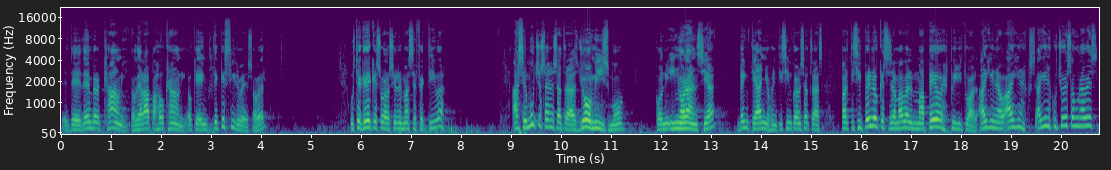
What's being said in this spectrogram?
Denver County o de Arapahoe County. Okay, ¿De qué sirve eso? A ver. ¿Usted cree que su oración es más efectiva? Hace muchos años atrás, yo mismo, con ignorancia, 20 años, 25 años atrás, participé en lo que se llamaba el mapeo espiritual. ¿Alguien, alguien, ¿Alguien escuchó eso alguna vez?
